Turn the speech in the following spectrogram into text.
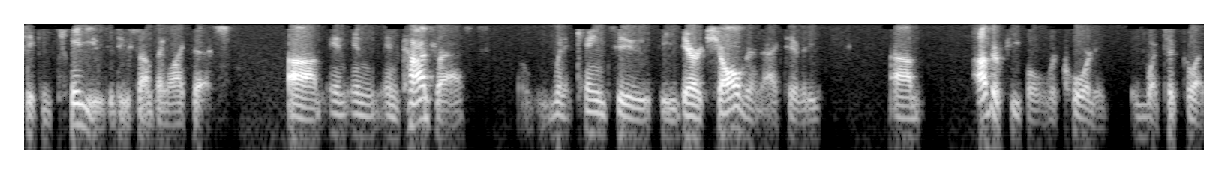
to continue to do something like this. Um, in, in, in contrast, when it came to the Derek Chauvin activity, um, other people recorded what took place.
